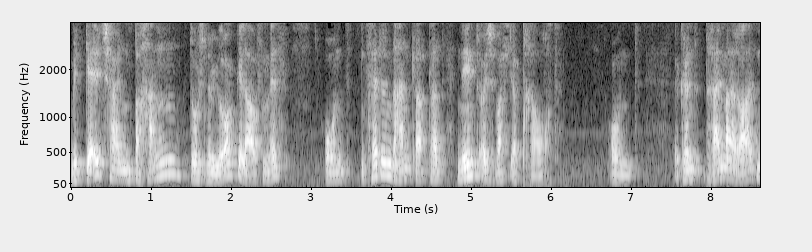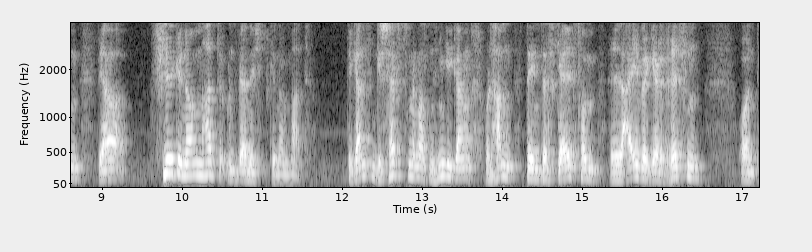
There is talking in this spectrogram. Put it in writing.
mit Geldscheinen behangen durch New York gelaufen ist und einen Zettel in der Hand gehabt hat, nehmt Euch was ihr braucht. Und ihr könnt dreimal raten wer viel genommen hat und wer nichts genommen hat. Die ganzen Geschäftsmänner sind hingegangen und haben denen das Geld vom Leibe gerissen und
